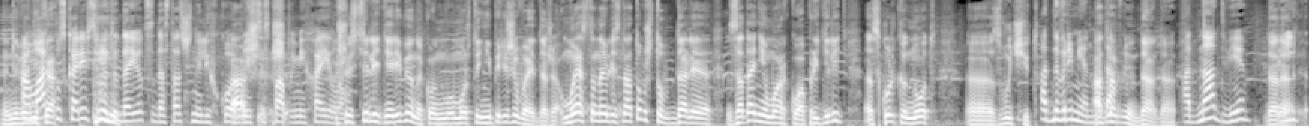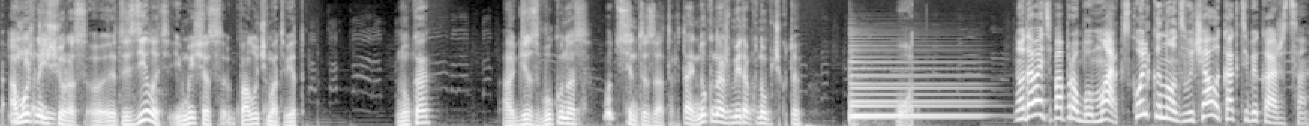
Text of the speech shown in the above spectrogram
А наверняка Марку, скорее всего, это дается достаточно легко А, вместе ш- с папой Михаилом. шестилетний ребенок, он может и не переживает даже. Мы остановились на том, что дали задание Марку определить, э, сколько нот э, звучит. Одновременно, да. Одновременно, да, да. Одна, две, да, да. три А или можно три. еще раз э, это сделать, и мы сейчас получим ответ. Ну-ка. А где звук у нас? Вот синтезатор. Тань, ну-ка нажми там кнопочку-то. Вот. Ну, давайте попробуем. Марк, сколько нот звучало, как тебе кажется?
